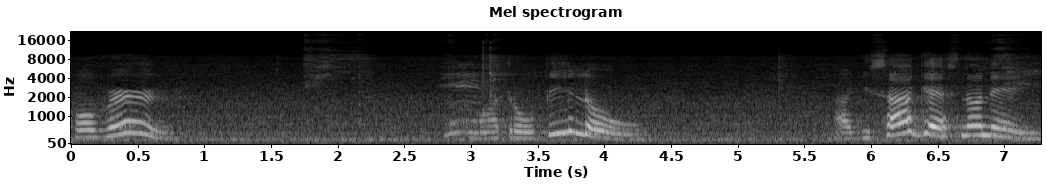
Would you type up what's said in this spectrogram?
cover. Mga throw pillow. Hagis-hagis, no, Nay?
